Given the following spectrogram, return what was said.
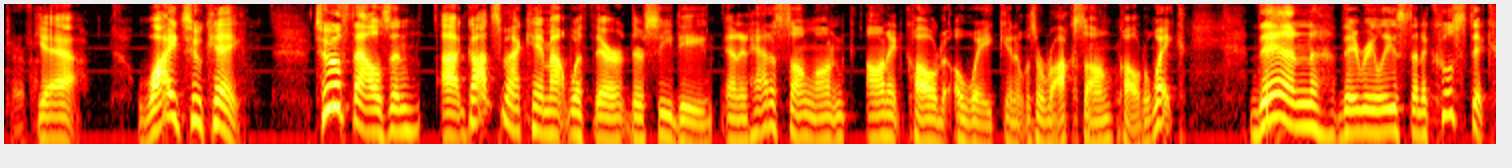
Terrifying. Yeah, Y2K, 2000. Uh, Godsmack came out with their their CD and it had a song on on it called Awake and it was a rock song called Awake. Then they released an acoustic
